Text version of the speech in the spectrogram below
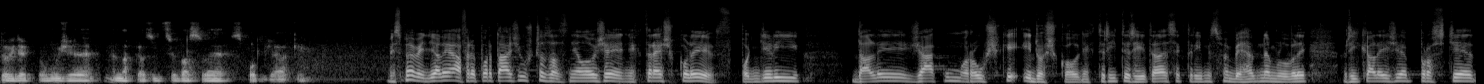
dojde k tomu, že nakazí třeba své spolužáky. My jsme viděli a v reportáži už to zaznělo, že některé školy v pondělí dali žákům roušky i do škol. Někteří ty ředitelé, se kterými jsme během dne mluvili, říkali, že prostě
